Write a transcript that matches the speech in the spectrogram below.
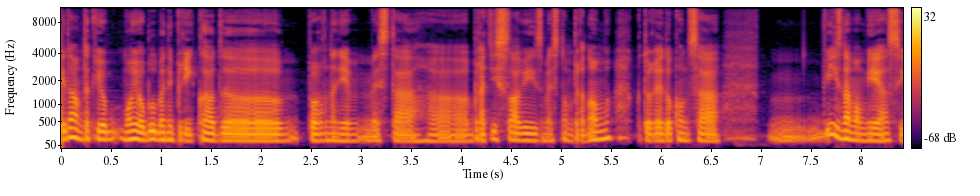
ja dám taký môj obľúbený príklad porovnanie mesta Bratislavy s mestom Brnom, ktoré dokonca významom je asi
